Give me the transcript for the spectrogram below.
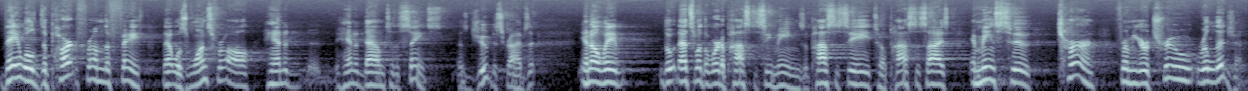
They will depart from the faith that was once for all handed, handed down to the saints, as Jude describes it. You know, we, that's what the word apostasy means. Apostasy, to apostatize, it means to turn from your true religion.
